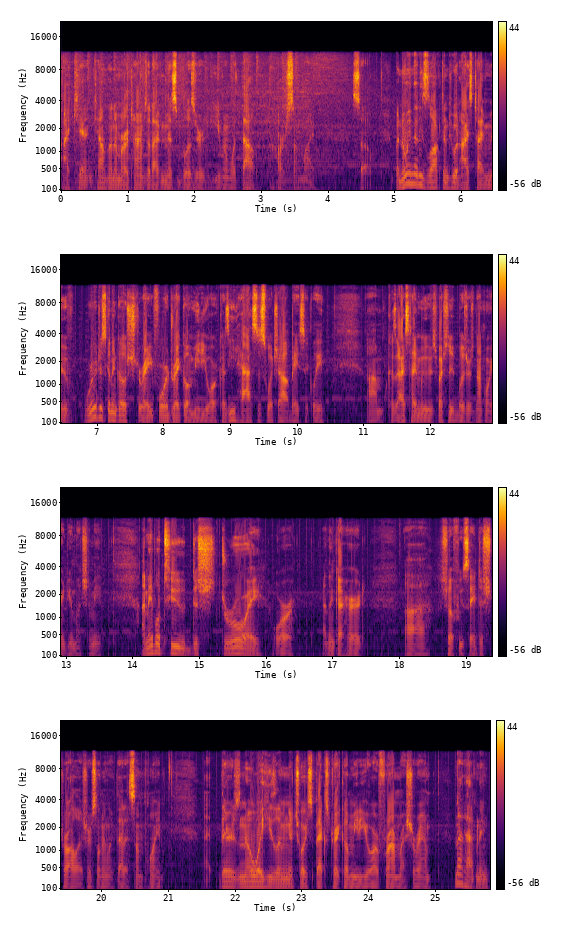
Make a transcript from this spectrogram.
I can't count the number of times that I've missed Blizzard even without harsh sunlight. So, But knowing that he's locked into an ice type move, we're just going to go straight for Draco Meteor because he has to switch out basically. Because um, ice type move, especially Blizzard, is not going to do much to me. I'm able to destroy, or I think I heard uh, Shofu say Destralish or something like that at some point. There's no way he's living a choice specs Draco Meteor from Reshiram. Not happening.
